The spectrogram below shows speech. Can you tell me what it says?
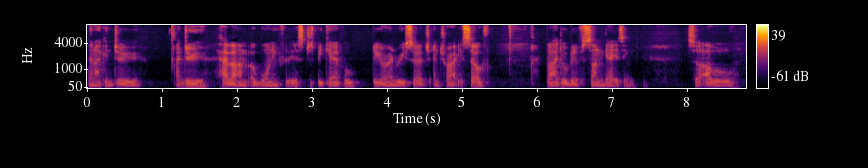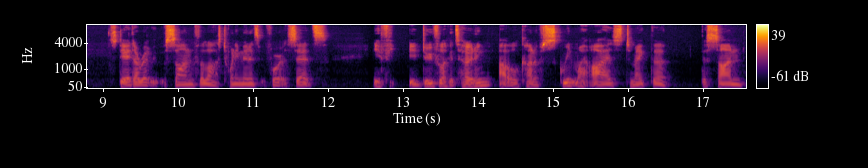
Then I can do, I do have um, a warning for this, just be careful, do your own research and try it yourself. But I do a bit of sun gazing. So I will stare directly at the sun for the last 20 minutes before it sets. If you do feel like it's hurting, I will kind of squint my eyes to make the, the sun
